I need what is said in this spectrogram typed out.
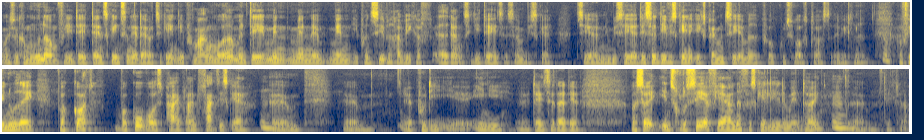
Kan man så komme udenom, fordi det danske internet er jo tilgængeligt på mange måder, men, det, men, men, øh, men i princippet har vi ikke haft adgang til de data, som vi skal til at anonymisere. Det er så det, vi skal eksperimentere med på Kulturarvsklosteret i virkeligheden. Okay. Og finde ud af, hvor godt, hvor god vores pipeline faktisk er mm. øhm, øhm, på de øh, egentlige øh, data, der er der. Og så introducere fjerne forskellige elementer. Ikke? Mm. Øhm, det er klart.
